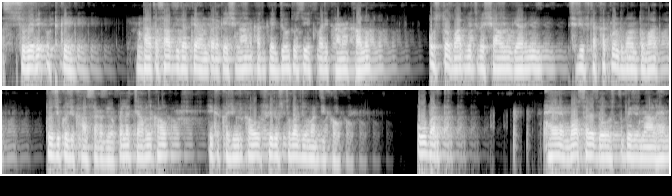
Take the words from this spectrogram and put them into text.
ਸਵੇਰੇ ਉੱਠ ਕੇ ਦਾਤਾ ਸਾਹਿਬ ਜੀ ਦਾ ਧਿਆਨ ਧਰ ਕੇ ਇਸ਼ਨਾਨ ਕਰਕੇ ਜੋ ਤੁਸੀਂ ਇੱਕ ਵਾਰੀ ਖਾਣਾ ਖਾ ਲਓ, ਉਸ ਤੋਂ ਬਾਅਦ ਵਿੱਚ ਵੀ ਸ਼ਾਮ ਨੂੰ 11ਵੀਂ ਸ਼ਰੀਫ ਦਾ ਖਤਮ ਦਿਵਾਉਣ ਤੋਂ ਬਾਅਦ ਤੁਸੀਂ ਕੁਝ ਖਾ ਸਕਦੇ ਹੋ। ਪਹਿਲਾਂ ਚਾਵਲ ਖਾਓ, ਇੱਕ ਖਜੂਰ ਖਾਓ, ਫਿਰ ਉਸ ਤੋਂ ਬਾਅਦ ਜੋ ਮਰਜ਼ੀ ਖਾਓ। ਉਹ ਵਰਤ ਹੈ, ਬਹੁਤ ਸਾਰੇ ਦੋਸਤ ਮੇਰੇ ਨਾਲ ਹਨ,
